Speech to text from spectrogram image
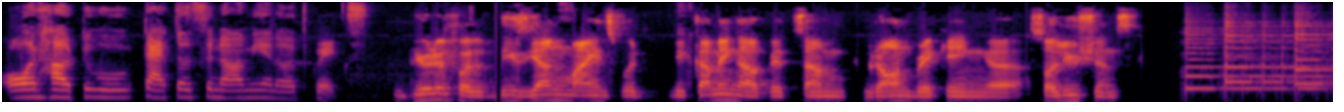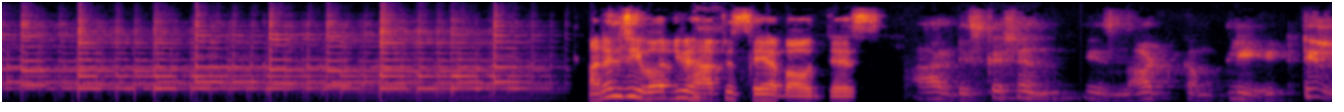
or how to tackle tsunami and earthquakes. Beautiful. These young minds would be coming up with some groundbreaking uh, solutions. Anilji, what do you have to say about this? Our discussion is not complete till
